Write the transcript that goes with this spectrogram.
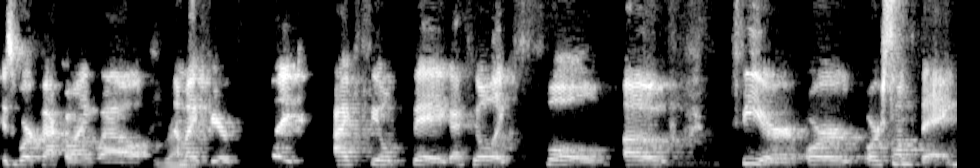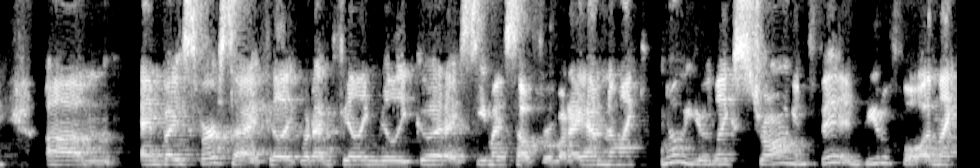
Is work not going well? Right. Am I fear like I feel big? I feel like full of fear or or something um, and vice versa i feel like when i'm feeling really good i see myself for what i am and i'm like no you're like strong and fit and beautiful and like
